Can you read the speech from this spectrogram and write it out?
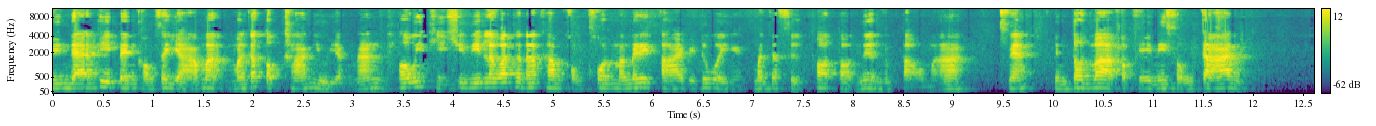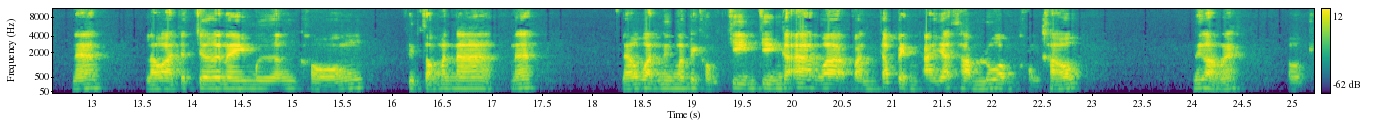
ดินแดนที่เป็นของสยามอะมันก็ตกค้างอยู่อย่างนั้น เพราะวิถีชีวิตและวัฒนธรรมของคนมันไม่ได้ตายไปด้วยไงมันจะสืบทอดต่อเนื่องกันต่อมานะเป็นต้นว่าประเพณีสงการนะ เราอาจจะเจอในเมืองของสิบสองมันนานะ แล้ววันหนึ่งมันเป็นของจีนจีนก็อ้างว่ามันก็เป็นอารยธรรมร่วมของเขานึกออกไหมโอเค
